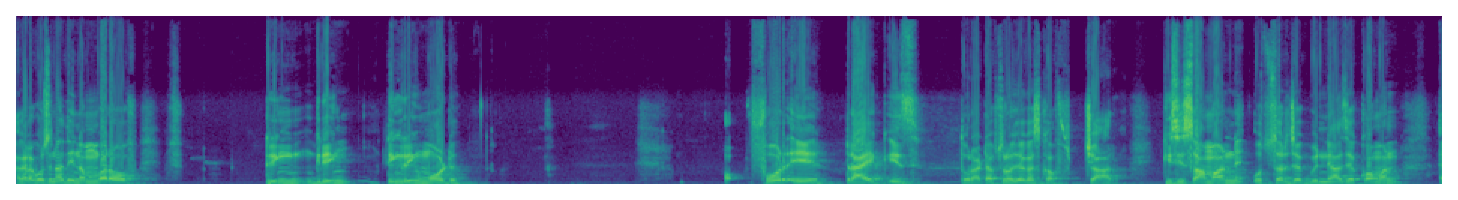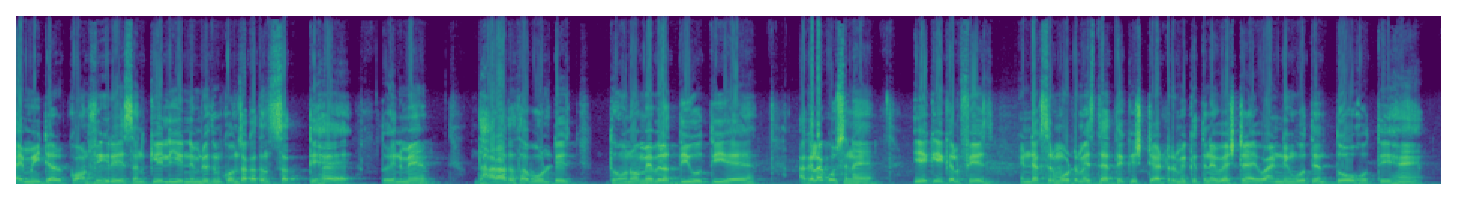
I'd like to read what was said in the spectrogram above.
अगला question है the number of triggering triggering mode for a triac is तो right option हो जाएगा इसका चार. किसी सामान्य उत्सर्जक विन्यास या कॉमन एमीटर कॉन्फ़िगरेशन के लिए निम्नलिखित में कौन सा कथन सत्य है? तो इनमें धारा तथा वोल्टेज दोनों में वृद्धि होती है। अगला क्वेश्चन है, एक एकल फ़ेज़ इंडक्शन मोटर में स्थैतिक स्टेटर में कितने वेस्टर्न वाइंडिंग होते हैं? दो होते हैं।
